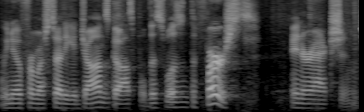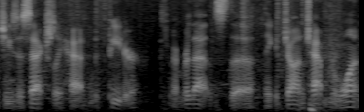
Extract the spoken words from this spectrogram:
we know from our study of John's gospel, this wasn't the first interaction Jesus actually had with Peter. Remember, that's the, think of John chapter 1.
